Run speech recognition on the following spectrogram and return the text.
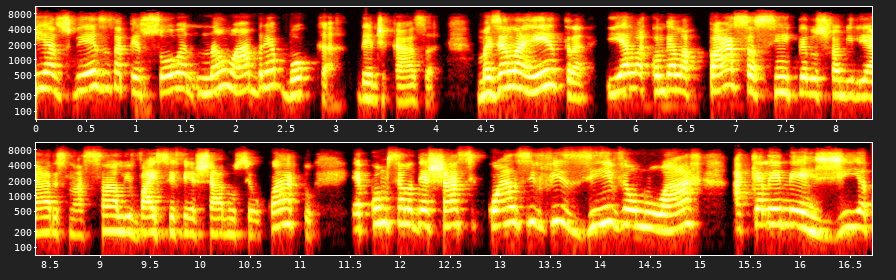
E às vezes a pessoa não abre a boca dentro de casa, mas ela entra e ela, quando ela passa assim pelos familiares na sala e vai se fechar no seu quarto, é como se ela deixasse quase visível no ar aquela energia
